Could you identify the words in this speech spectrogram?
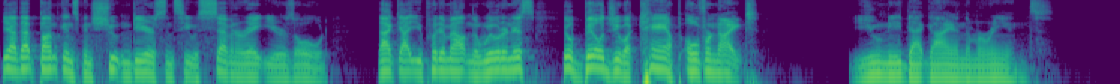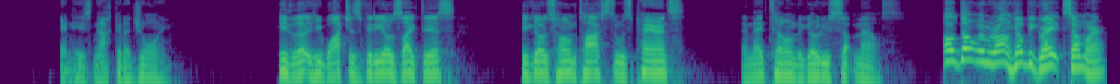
Yeah, that bumpkin's been shooting deer since he was seven or eight years old. That guy, you put him out in the wilderness, he'll build you a camp overnight. You need that guy in the Marines, and he's not going to join. He he watches videos like this. He goes home, talks to his parents, and they tell him to go do something else. Oh, don't get me wrong. He'll be great somewhere.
